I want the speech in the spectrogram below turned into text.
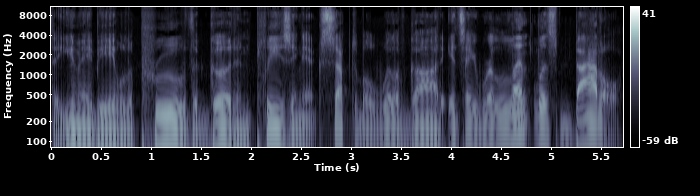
that you may be able to prove the good and pleasing and acceptable will of God. It's a relentless battle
